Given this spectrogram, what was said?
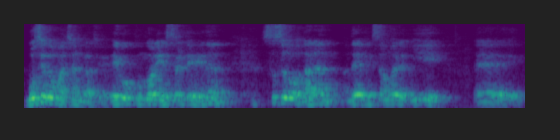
모세도 마찬가지예요. 애국 궁궐에 있을 때에는 스스로 나는 내 백성을 이, 에,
